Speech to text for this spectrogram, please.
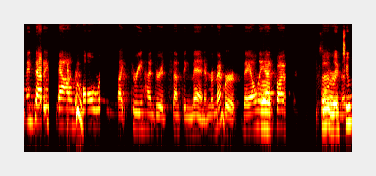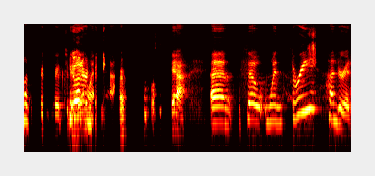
finds out he's down already like 300 something men. And remember, they only uh, had 500 so uh, like 200 group to begin with. Yeah. yeah. Um, so when 300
